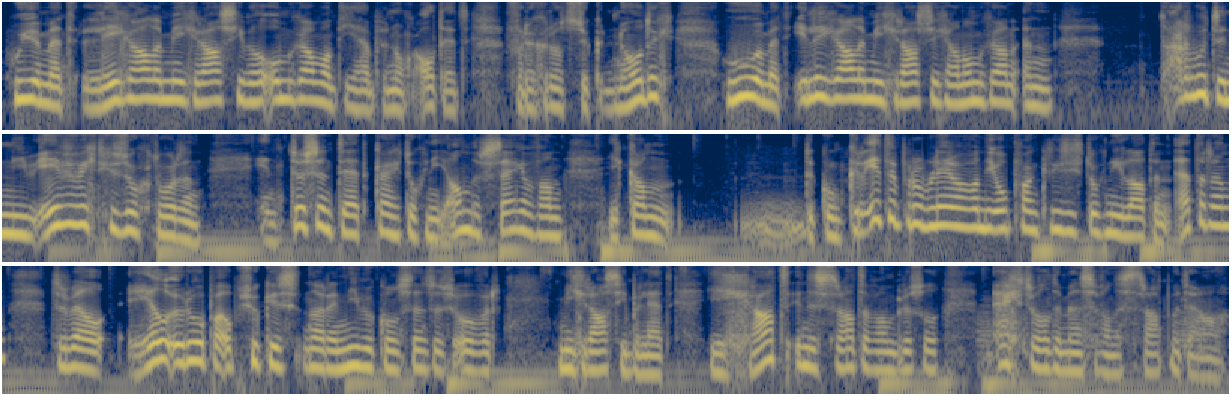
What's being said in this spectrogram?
hoe je met legale migratie wil omgaan, want die hebben we nog altijd voor een groot stuk nodig, hoe we met illegale migratie gaan omgaan en daar moet een nieuw evenwicht gezocht worden. Intussen tijd kan je toch niet anders zeggen van je kan de concrete problemen van die opvangcrisis toch niet laten etteren, terwijl heel Europa op zoek is naar een nieuwe consensus over migratiebeleid. Je gaat in de straten van Brussel echt wel de mensen van de straat moeten halen.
